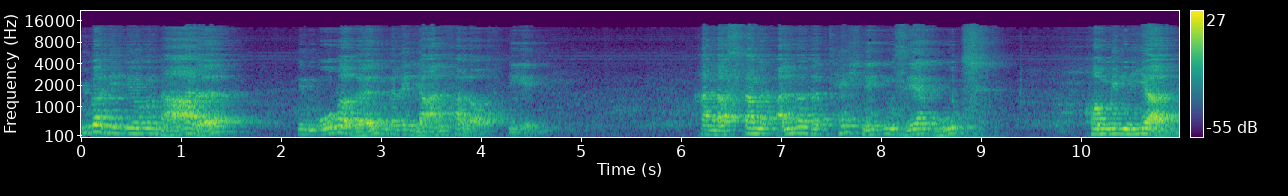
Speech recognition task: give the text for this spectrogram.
über die Diagonale den oberen Meridianverlauf gehen. Kann das dann mit anderen Techniken sehr gut kombinieren.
